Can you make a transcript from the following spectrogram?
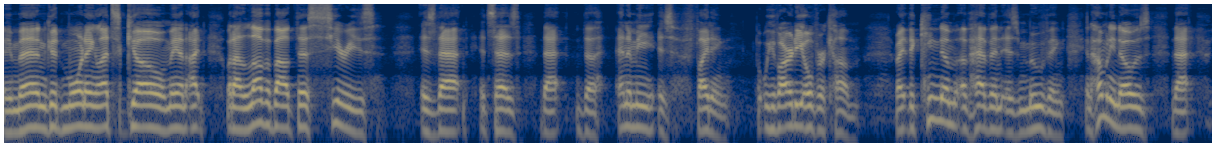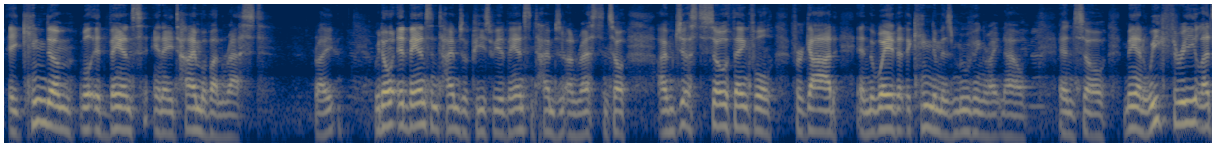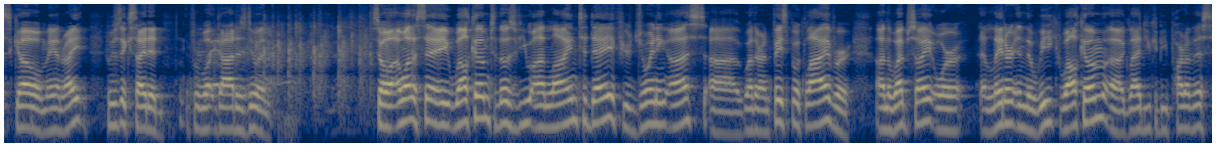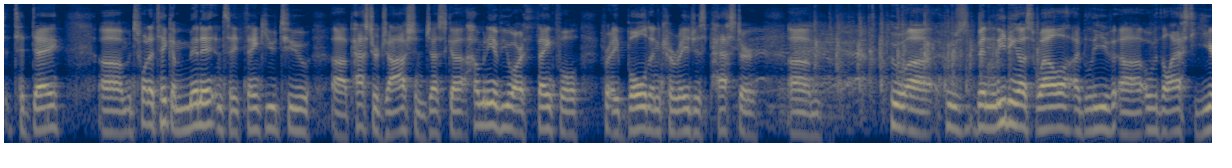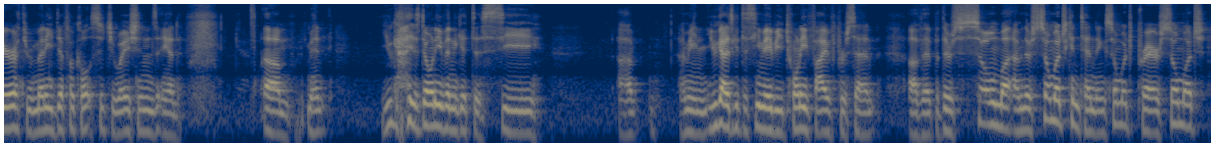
Amen. Good morning. Let's go. Man, I, what I love about this series is that it says that the enemy is fighting, but we've already overcome. Right? The kingdom of heaven is moving. And how many knows that a kingdom will advance in a time of unrest? Right? We don't advance in times of peace, we advance in times of unrest. And so I'm just so thankful for God and the way that the kingdom is moving right now. Amen. And so, man, week three, let's go, man, right? Who's excited for what God is doing? So, I want to say welcome to those of you online today. If you're joining us, uh, whether on Facebook Live or on the website or later in the week, welcome. Uh, glad you could be part of this today. Um, I just want to take a minute and say thank you to uh, Pastor Josh and Jessica. How many of you are thankful for a bold and courageous pastor? Um, who, uh, who's been leading us well, I believe, uh, over the last year through many difficult situations. And um, man, you guys don't even get to see, uh, I mean, you guys get to see maybe 25% of it, but there's so much, I mean, there's so much contending, so much prayer, so much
